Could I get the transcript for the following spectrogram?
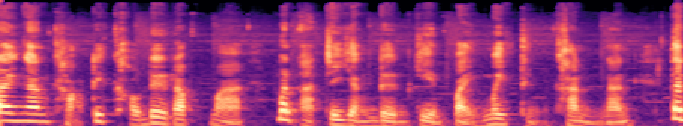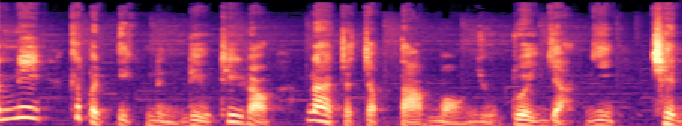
รายงานข่าวที่เขาได้รับมา มันอาจจะยังเดินเกมไปไม่ถึงขั้นนั้น แต่นี่ก็เป็นอีกหนึ่งดีลที่เราน่าจะจับตามองอยู่ด้วยอย่างยิ่งเช่น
